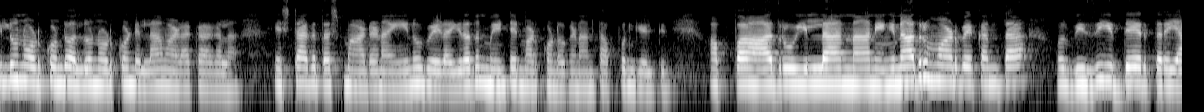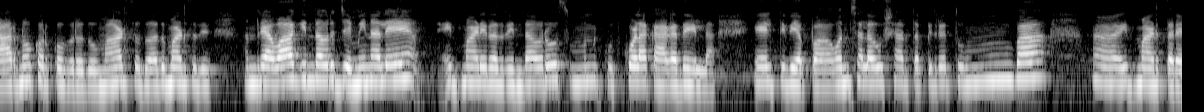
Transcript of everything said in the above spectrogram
ಇಲ್ಲೂ ನೋಡಿಕೊಂಡು ಅಲ್ಲೂ ನೋಡ್ಕೊಂಡು ಎಲ್ಲ ಮಾಡೋಕ್ಕಾಗಲ್ಲ. ಎಷ್ಟಾಗುತ್ತೆ ಅಷ್ಟು ಮಾಡೋಣ, ಏನೂ ಬೇಡ, ಇರೋದನ್ನು ಮೇಂಟೈನ್ ಮಾಡ್ಕೊಂಡು ಹೋಗೋಣ ಅಂತ ಅಪ್ಪನಿಗೆ ಹೇಳ್ತೀನಿ. ಅಪ್ಪ ಆದರೂ ಇಲ್ಲ, ನಾನು ಹೆಂಗನಾದರೂ ಮಾಡಬೇಕಂತ ಅವ್ರು ಬ್ಯುಸಿ ಇದ್ದೇ ಇರ್ತಾರೆ ಯಾರನ್ನೋ ಕರ್ಕೊಬರೋದು, ಮಾಡಿಸೋದು, ಅದು ಮಾಡಿಸೋದು. ಅಂದರೆ ಅವಾಗಿಂದ ಅವರು ಜಮೀನಲ್ಲೇ ಇದು ಮಾಡಿರೋದ್ರಿಂದ ಅವರು ಸುಮ್ಮನೆ ಕೂತ್ಕೊಳ್ಳೋಕ್ಕಾಗೋದೇ ಇಲ್ಲ. ಹೇಳ್ತೀವಿ ಅಪ್ಪ ಒಂದು ಸಲ ಹುಷಾರು ತಪ್ಪಿದರೆ ತುಂಬ ಇದು ಮಾಡ್ತಾರೆ,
